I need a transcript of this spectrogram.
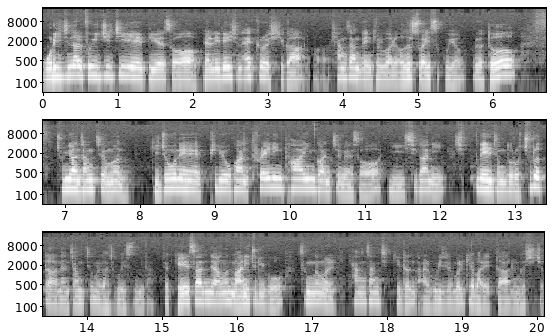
오리지널 VGG에 비해서 밸리데이션 애큐러시가 어, 향상된 결과를 얻을 수가 있었고요. 그리고 더 중요한 장점은 기존에 필요한 트레이닝 타임 관점에서 이 시간이 10분의 1 정도로 줄었다는 장점을 가지고 있습니다. 계산량은 많이 줄이고 성능을 향상시키는 알고리즘을 개발했다는 것이죠.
